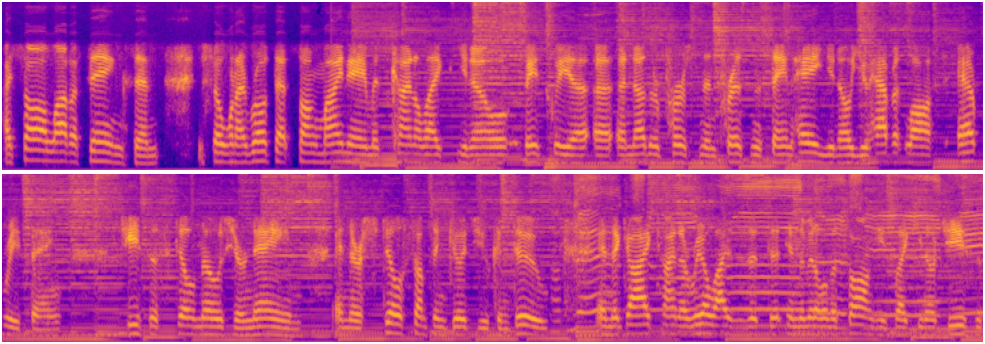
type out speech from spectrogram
I saw a lot of things. And so when I wrote that song, My Name, it's kind of like you know, basically a, a, another person in prison saying, Hey, you know, you haven't lost everything. Jesus still knows your name, and there's still something good you can do. And the guy kind of realizes it in the middle of the song. He's like, you know, Jesus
